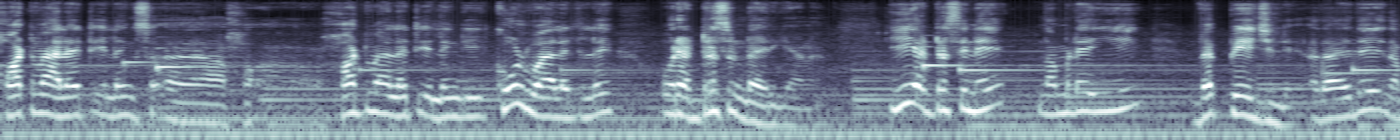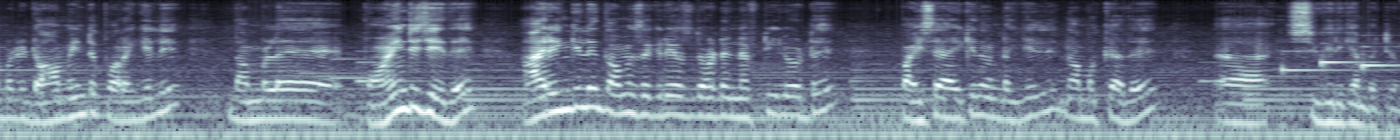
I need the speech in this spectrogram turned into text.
ഹോട്ട് വാലറ്റ് ഇല്ലെങ്കിൽ ഹോട്ട് വാലറ്റ് ഇല്ലെങ്കിൽ കോൾഡ് വാലറ്റിൽ ഒരു അഡ്രസ്സ് ഉണ്ടായിരിക്കുകയാണ്. ഈ അഡ്രസ്സിനെ നമ്മുടെ ഈ വെബ് പേജിൽ അതായത് നമ്മുടെ ഡോമിന്റെ പുറകിൽ നമ്മൾ പോയിന്റ് ചെയ്ത് ആരെങ്കിലും Thomas Zacharias dot N F ടിയിലോട്ട് പൈസ അയക്കുന്നുണ്ടെങ്കിൽ നമുക്കത് സ്വീകരിക്കാൻ പറ്റും.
